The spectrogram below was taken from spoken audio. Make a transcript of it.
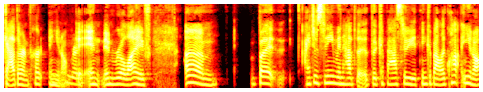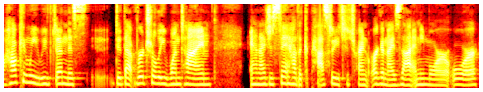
gather in per you know right. in in real life um but I just didn't even have the, the capacity to think about like, you know, how can we, we've done this, did that virtually one time. And I just didn't have the capacity to try and organize that anymore. Or,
